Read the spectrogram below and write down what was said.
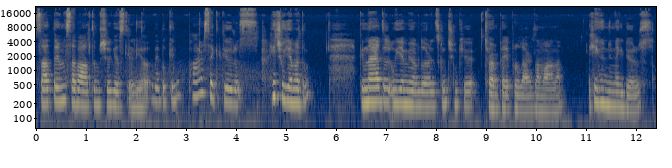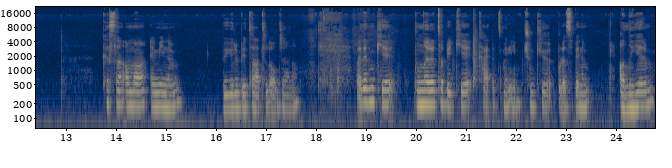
saatlerimiz sabah altı buçuğu gösteriyor. Ve bugün Paris'e gidiyoruz. Hiç uyuyamadım. Günlerdir uyuyamıyorum doğru düzgün çünkü term paper'lar zamanı. İki günlüğüne gidiyoruz. Kısa ama eminim büyülü bir tatil olacağına. Ve dedim ki bunları tabii ki kaydetmeliyim. Çünkü burası benim anı yerim.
